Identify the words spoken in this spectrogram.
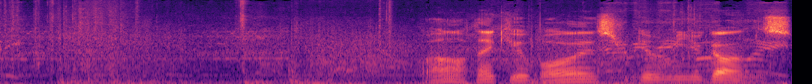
Enemy Well, thank you boys for giving me your guns.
